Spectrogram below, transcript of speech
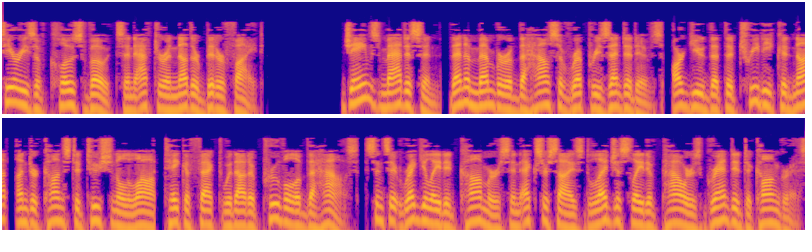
series of close votes and after another bitter fight. James Madison, then a member of the House of Representatives, argued that the treaty could not, under constitutional law, take effect without approval of the House, since it regulated commerce and exercised legislative powers granted to Congress.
